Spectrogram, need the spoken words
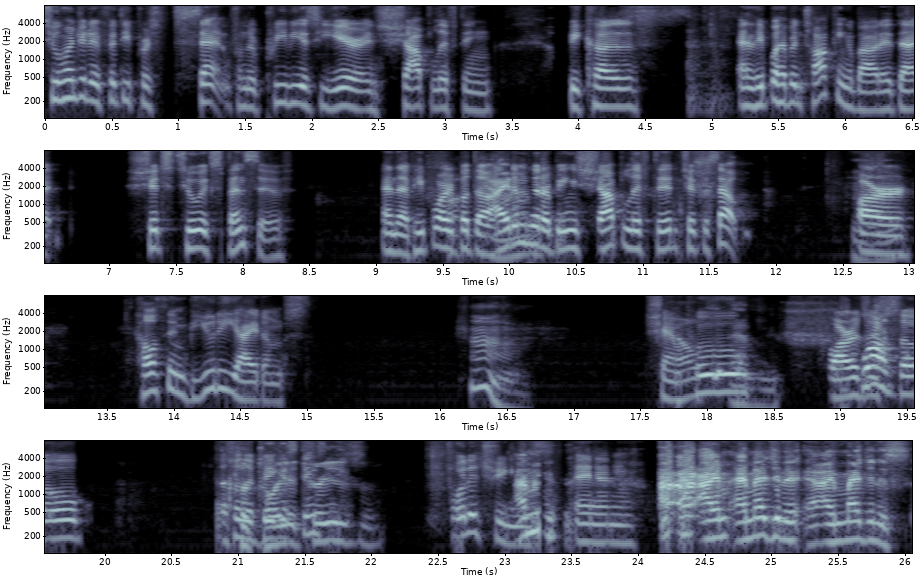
250% from the previous year in shoplifting because and people have been talking about it that shit's too expensive and that people are but the yeah, items man. that are being shoplifted check this out mm-hmm. are health and beauty items. Hmm. Shampoo, and... bars well, of soap. That's what the biggest things. Toiletries. I mean, and I, I, imagine it. I imagine it's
